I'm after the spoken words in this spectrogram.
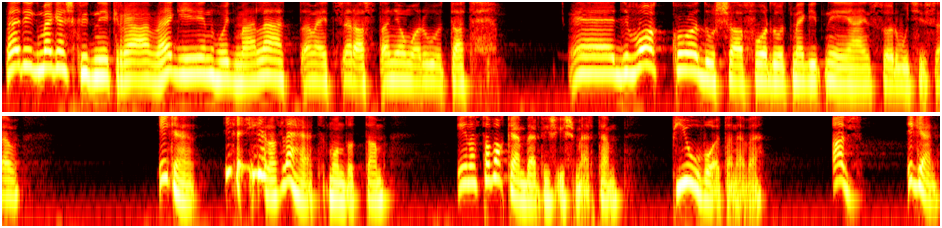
Pedig megesküdnék rá megén, hogy már láttam egyszer azt a nyomorultat. Egy vakkoldussal fordult meg itt néhányszor, úgy hiszem. Igen, igen, igen, az lehet, mondottam. Én azt a vakembert is ismertem. Pew volt a neve. Az, igen,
